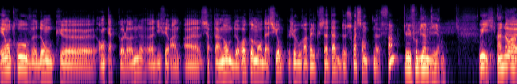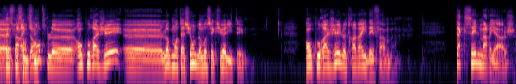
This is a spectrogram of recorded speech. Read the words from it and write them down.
Et on trouve donc euh, en quatre colonnes un, un, certain nombre de recommandations. Je vous rappelle que ça date de 69. Hein. Il faut bien le dire. Oui. Un an après 68. Euh, par exemple, euh, encourager l'augmentation de l'homosexualité. Encourager le travail des femmes. Taxer le mariage.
